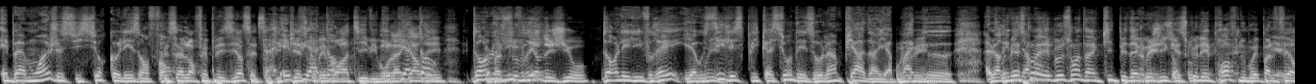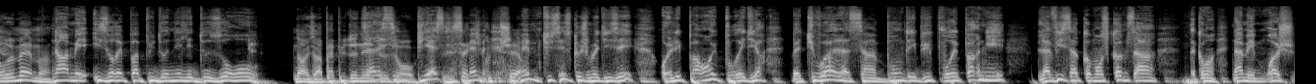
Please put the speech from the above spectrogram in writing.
Et ben moi je suis sûr que les enfants Que ça leur fait plaisir cette petite et pièce attends, commémorative. Ils vont la garder attends, dans comme le un souvenir des JO. dans les livrets, il y a aussi l'explication des Olympiades. hein. Il n'y a Oui, pas oui. que. Alors mais est-ce qu'on avait besoin d'un kit pédagogique? Est-ce que les profs ne pouvaient pas le faire eux-mêmes? Non, mais ils auraient pas pu donner les 2 euros. Non, ils n'auraient pas pu donner Ça, 2 c'est une euros. pièce. C'est ça même, qui coûte cher. Même, tu sais ce que je me disais? Oh, Les parents, ils pourraient dire bah, Tu vois, là, c'est un bon début pour épargner. La vie, ça commence comme ça. Ça commence- Non, mais moi, je. je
